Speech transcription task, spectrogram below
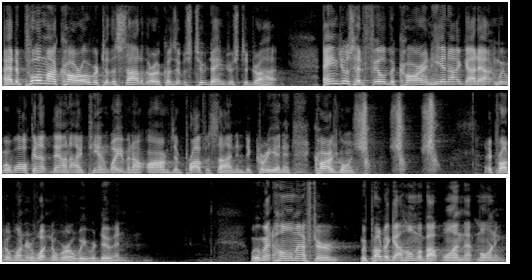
I had to pull my car over to the side of the road because it was too dangerous to drive. Angels had filled the car, and he and I got out, and we were walking up down I 10, waving our arms and prophesying and decreeing, and cars going shoo, shoo, shoo. They probably wondered what in the world we were doing. We went home after, we probably got home about one that morning,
